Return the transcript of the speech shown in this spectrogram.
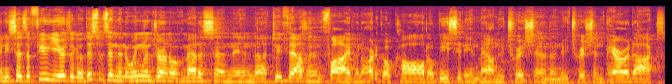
And he says a few years ago, this was in the New England Journal of Medicine in uh, 2005, an article called Obesity and Malnutrition, a Nutrition Paradox.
